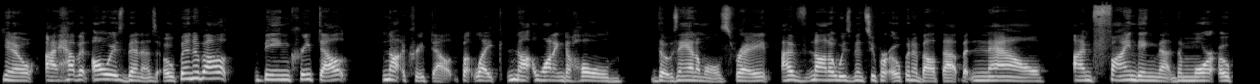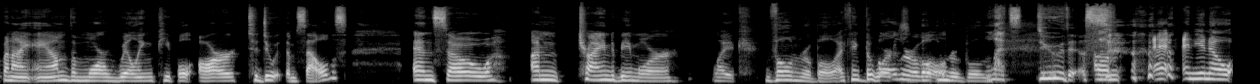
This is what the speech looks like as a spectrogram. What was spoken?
you know, I haven't always been as open about being creeped out, not creeped out, but like not wanting to hold those animals, right? I've not always been super open about that, but now I'm finding that the more open I am, the more willing people are to do it themselves. And so I'm trying to be more like vulnerable. I think the word vulnerable. vulnerable. Let's do this. Um, and, and, you know,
